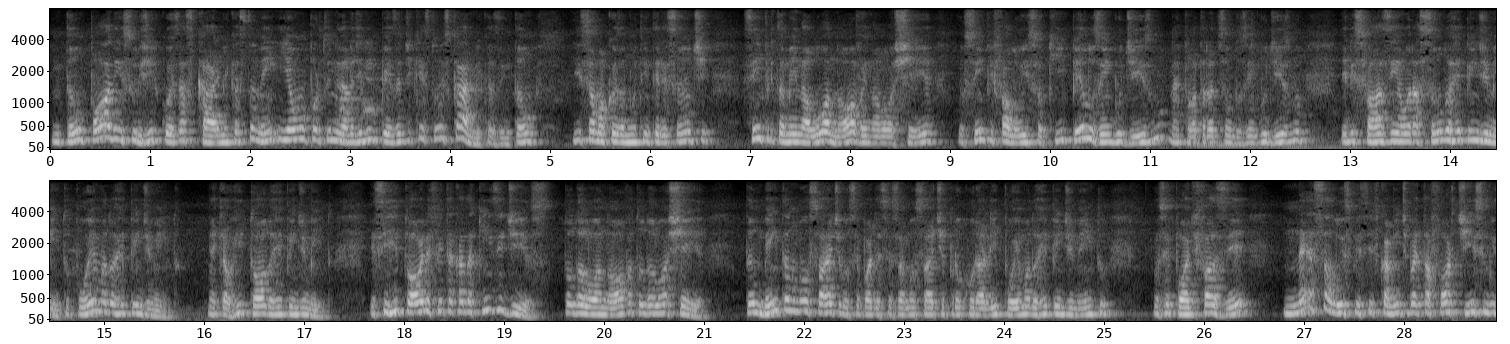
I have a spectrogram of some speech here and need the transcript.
Então podem surgir coisas kármicas também, e é uma oportunidade de limpeza de questões kármicas. Então isso é uma coisa muito interessante. Sempre também na lua nova e na lua cheia, eu sempre falo isso aqui, pelo Zen Budismo, né, pela tradição do Zen Budismo, eles fazem a oração do arrependimento, o poema do arrependimento, né, que é o ritual do arrependimento. Esse ritual é feito a cada 15 dias, toda lua nova, toda lua cheia. Também está no meu site, você pode acessar meu site e procurar ali Poema do Arrependimento. Você pode fazer. Nessa lua especificamente vai estar fortíssimo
